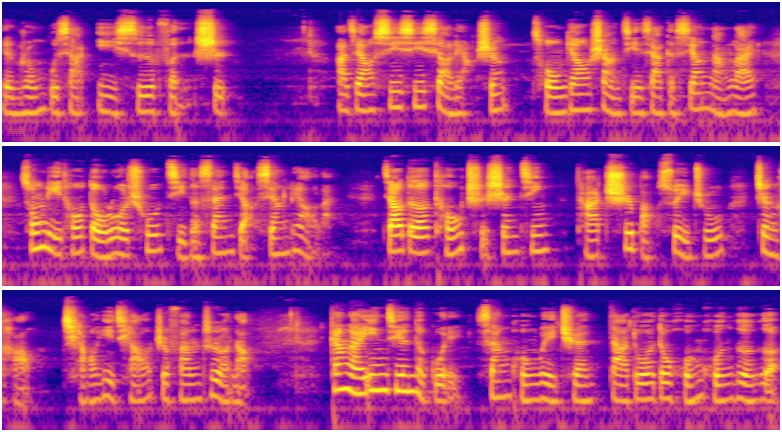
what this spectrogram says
也容不下一丝粉饰。阿娇嘻嘻笑两声，从腰上解下个香囊来，从里头抖落出几个三角香料来，嚼得口齿生津。他吃饱睡足，正好。瞧一瞧这番热闹，刚来阴间的鬼，三魂未全，大多都浑浑噩噩。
